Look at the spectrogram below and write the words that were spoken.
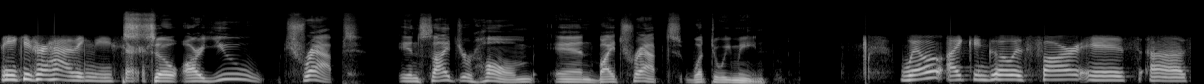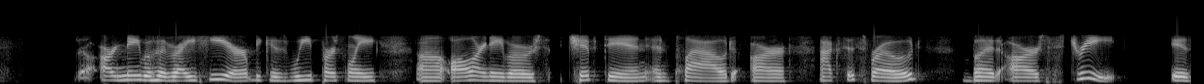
Thank you for having me, sir. So, are you trapped inside your home? And by trapped, what do we mean? Well, I can go as far as uh, our neighborhood right here because we personally, uh, all our neighbors chipped in and plowed our access road, but our street is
